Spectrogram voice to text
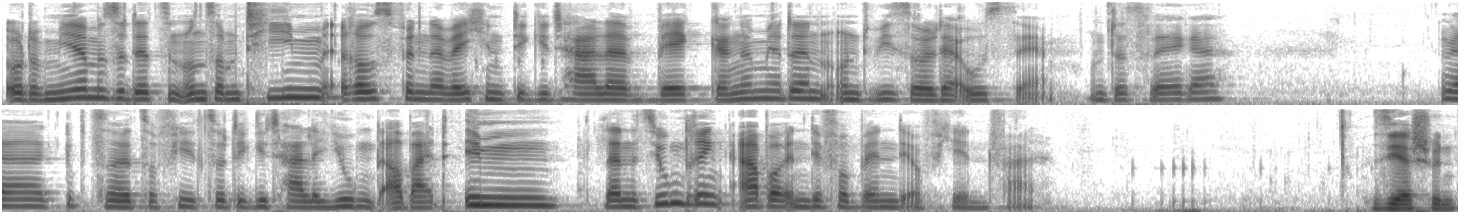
oder wir müssen jetzt in unserem Team herausfinden, welchen digitalen Weg gehen wir denn und wie soll der aussehen. Und deswegen äh, gibt es noch nicht so viel zur digitalen Jugendarbeit im Landesjugendring, aber in den Verbänden auf jeden Fall. Sehr schön.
